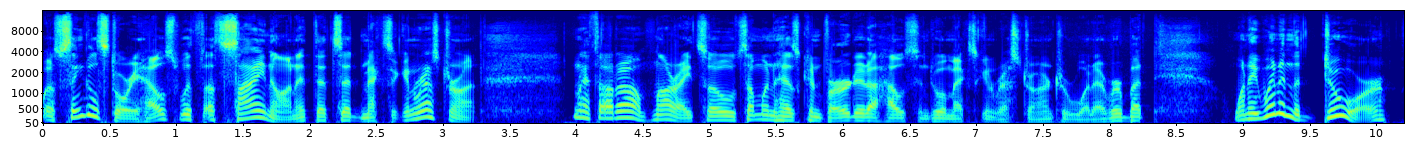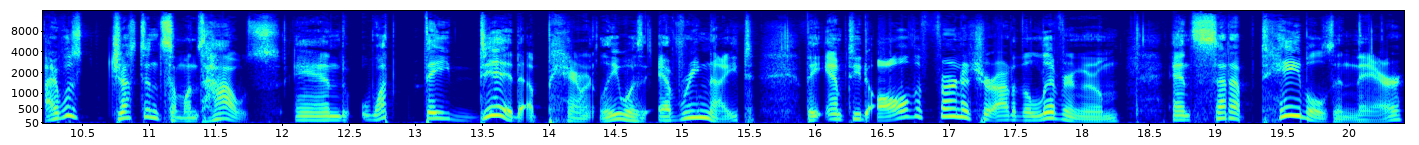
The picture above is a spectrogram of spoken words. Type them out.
a single story house with a sign on it that said Mexican restaurant. And I thought, oh, all right, so someone has converted a house into a Mexican restaurant or whatever. But when I went in the door, I was just in someone's house. And what they did apparently was every night they emptied all the furniture out of the living room and set up tables in there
